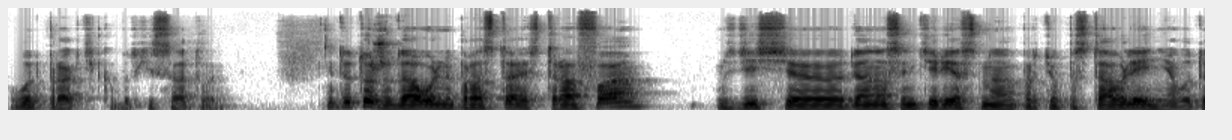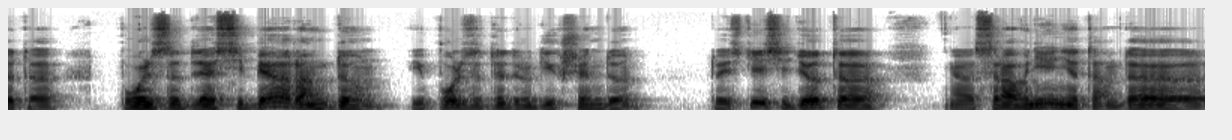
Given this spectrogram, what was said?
Вот практика Бодхисаттвы. Это тоже довольно простая строфа. Здесь э, для нас интересно противопоставление. Вот это польза для себя рангдон и польза для других шендон. То есть здесь идет э, Э, сравнение там, да,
